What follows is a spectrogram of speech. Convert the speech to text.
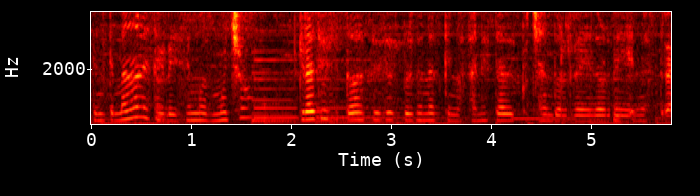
De antemano les agradecemos mucho. Gracias a todas esas personas que nos han estado escuchando alrededor de nuestro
